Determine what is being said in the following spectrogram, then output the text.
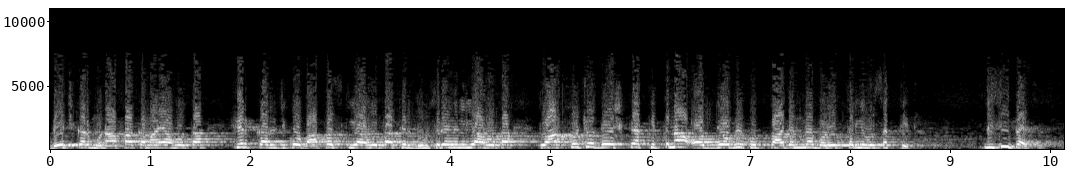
बेचकर मुनाफा कमाया होता, फिर कर्ज को वापस किया होता, फिर दूसरे ने लिया होता तो आप सोचो देश का कितना औद्योगिक उत्पादन में बढ़ोतरी हो सकती थी। इसी पैसे से।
